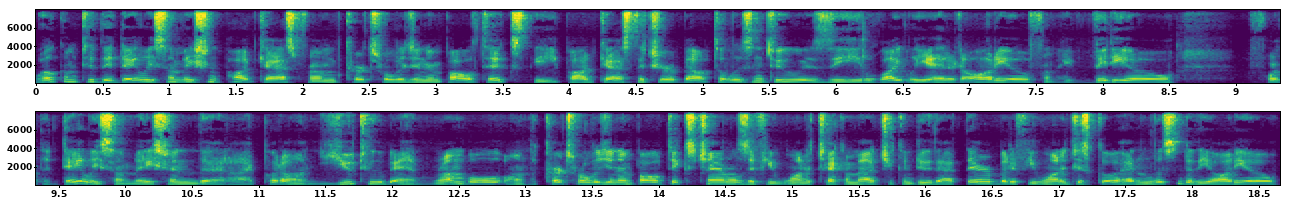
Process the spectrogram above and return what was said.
Welcome to the Daily Summation podcast from Kurt's Religion and Politics. The podcast that you're about to listen to is the lightly edited audio from a video for the Daily Summation that I put on YouTube and Rumble on the Kurt's Religion and Politics channels. If you want to check them out, you can do that there. But if you want to just go ahead and listen to the audio,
